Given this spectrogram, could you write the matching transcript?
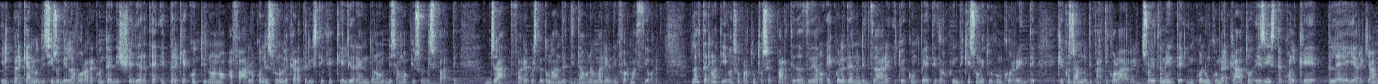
il perché hanno deciso di lavorare con te, di scegliere te e perché continuano a farlo, quali sono le caratteristiche che li rendono, diciamo, più soddisfatti. Già fare queste domande ti dà una marea di informazioni. L'alternativa, soprattutto se parti da zero, è quella di analizzare i tuoi competitor, quindi chi sono i tuoi concorrenti, che cosa hanno di particolare. Solitamente in qualunque mercato esiste qualche player, chiamiamolo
